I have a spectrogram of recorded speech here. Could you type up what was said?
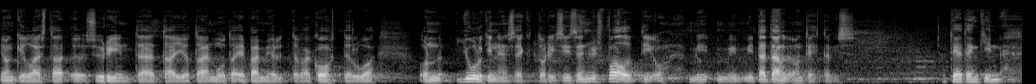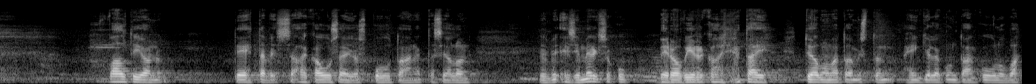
jonkinlaista syrjintää tai jotain muuta epämiellyttävää kohtelua, on julkinen sektori, siis esimerkiksi valtio. Mitä täällä on tehtävissä? Tietenkin valtion tehtävissä aika usein, jos puhutaan, että siellä on esimerkiksi joku verovirkailija tai työvoimatoimiston henkilökuntaan kuuluva,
